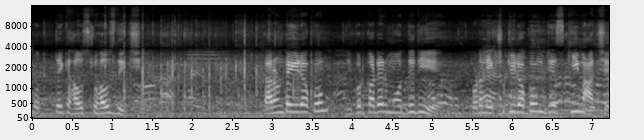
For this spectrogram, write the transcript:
প্রত্যেক হাউস টু হাউস দিচ্ছি কারণটা এইরকম রিপোর্ট কার্ডের মধ্যে দিয়ে টোটাল একষট্টি রকম যে স্কিম আছে,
